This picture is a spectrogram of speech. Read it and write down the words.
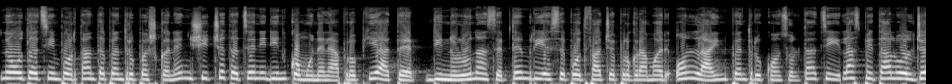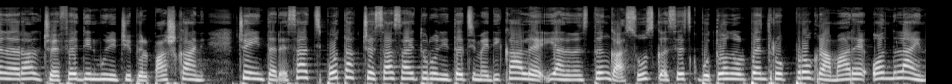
Noutăți importante pentru pășcăneni și cetățenii din comunele apropiate. Din luna septembrie se pot face programări online pentru consultații la Spitalul General CF din municipiul Pașcani. Cei interesați pot accesa site-ul unității medicale, iar în stânga sus găsesc butonul pentru programare online,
